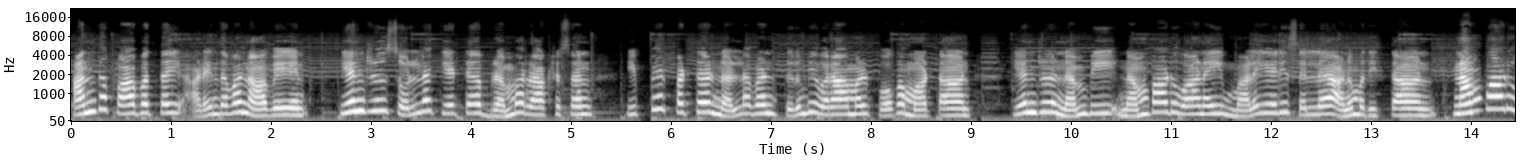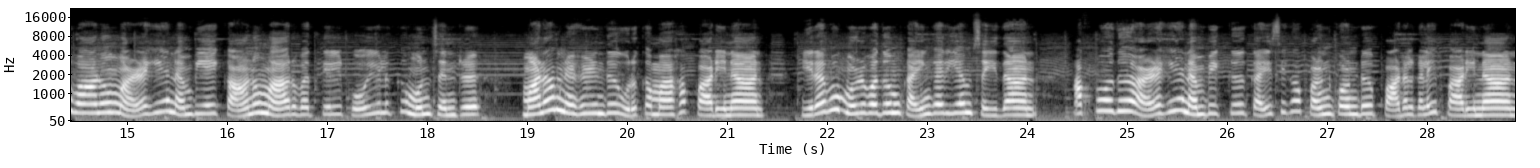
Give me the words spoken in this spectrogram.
அந்த பாபத்தை அடைந்தவன் ஆவேன் என்று சொல்ல கேட்ட பிரம்ம ராட்சசன் இப்பேற்பட்ட நல்லவன் திரும்பி வராமல் போக மாட்டான் என்று நம்பி நம்பாடுவானை மலையேறி செல்ல அனுமதித்தான். நம்பாடுவானும் அழகிய நம்பியை காணும் ஆர்வத்தில் கோயிலுக்கு முன் சென்று மனம் நெகிழ்ந்து உருக்கமாக பாடினான். இரவு முழுவதும் கைங்கரியம் செய்தான். அப்போது அழகிய நம்பிக்கு கைசிக பண் கொண்டு பாடல்களை பாடினான்.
